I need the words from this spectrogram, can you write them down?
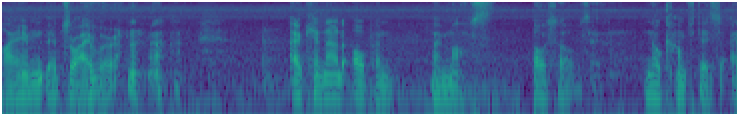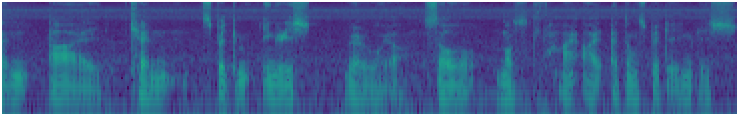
I am the driver. I cannot open my mouth. Both of them. No confidence, and I can speak English very well. So most of the time, I, I don't speak English.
